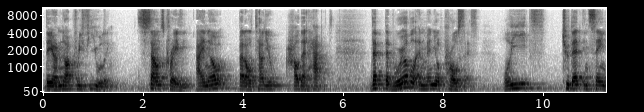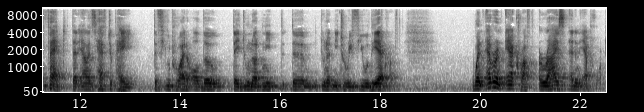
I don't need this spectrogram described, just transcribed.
they are not refueling. Sounds crazy, I know, but I'll tell you how that happens. That, that verbal and manual process leads to that insane fact that airlines have to pay the fuel provider although they do not need, the, do not need to refuel the aircraft whenever an aircraft arrives at an airport,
